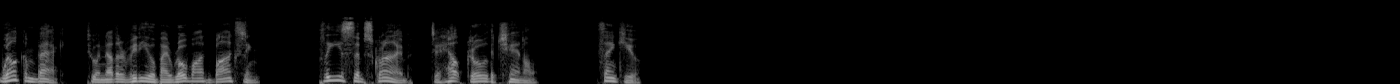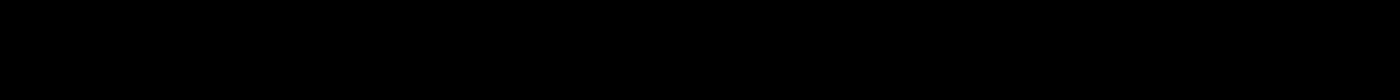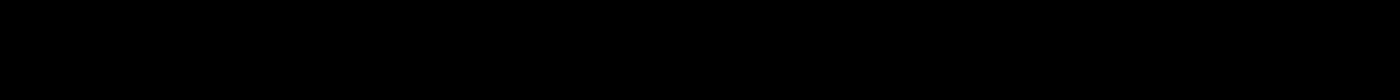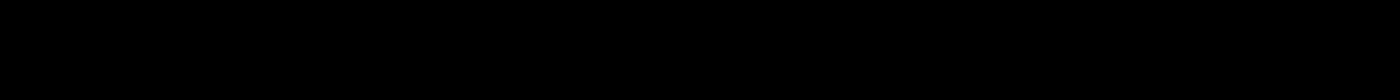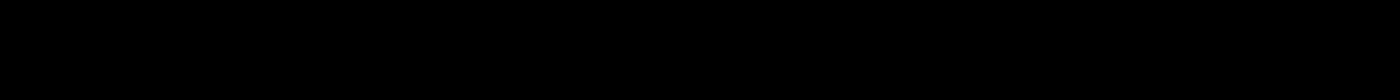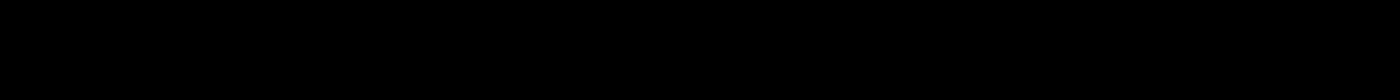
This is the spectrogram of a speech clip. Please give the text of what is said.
Welcome back to another video by Robot Boxing. Please subscribe to help grow the channel. Thank you.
